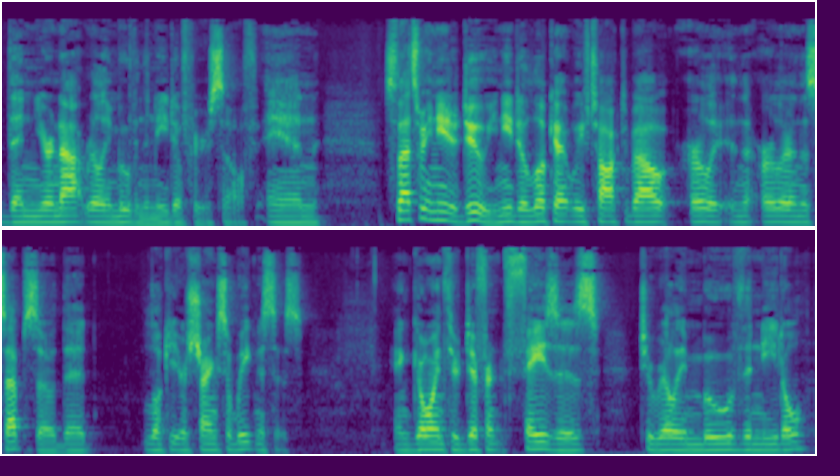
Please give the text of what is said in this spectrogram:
then you're not really moving the needle for yourself. And so that's what you need to do. You need to look at. We've talked about early in the, earlier in this episode that look at your strengths and weaknesses, and going through different phases to really move the needle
